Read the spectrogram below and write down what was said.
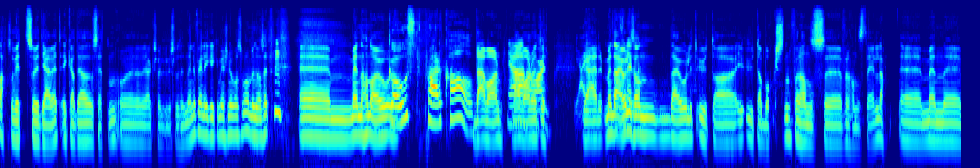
da, så vidt, så vidt jeg vet. Ikke at jeg har sett den, og jeg har ikke så lyst til å se den heller, for jeg liker ikke Mission Impossible, men uansett. Um, men han har jo Ghost Protocol. Der var han. Ja, der var han vet du. Ja, Det er, men det er jo litt sånn er jo litt ute av, ut av boksen for hans, eh, for hans del, da. Eh, Men eh,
